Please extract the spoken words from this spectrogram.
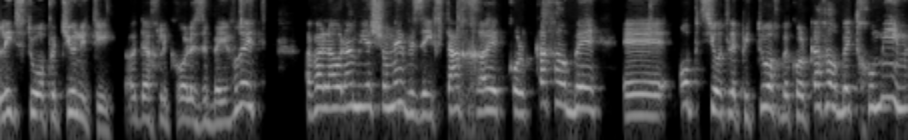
leads to opportunity, לא יודע איך לקרוא לזה בעברית, אבל העולם יהיה שונה וזה יפתח אה, כל כך הרבה אה, אופציות לפיתוח בכל כך הרבה תחומים,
